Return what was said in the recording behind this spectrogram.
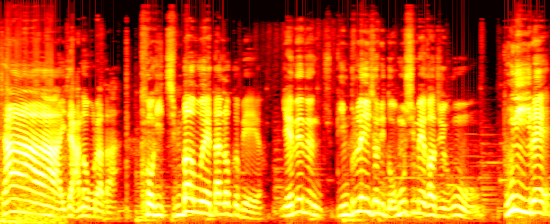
자 이제 안 억울하다. 거의 짐바브웨 달러급이에요. 얘네는 인플레이션이 너무 심해가지고 돈이 이래.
